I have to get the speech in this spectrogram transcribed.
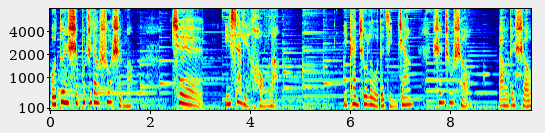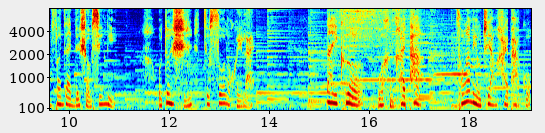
我顿时不知道说什么，却一下脸红了。你看出了我的紧张，伸出手，把我的手放在你的手心里。我顿时就缩了回来。那一刻，我很害怕，从来没有这样害怕过，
